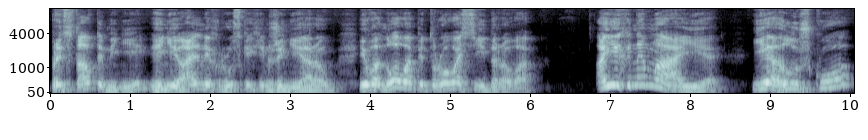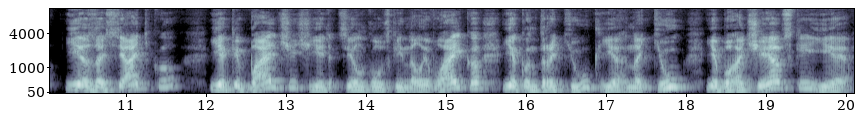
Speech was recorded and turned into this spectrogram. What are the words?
представте мені геніальних русських інженерів Іванова, Петрова, Сідорова. А їх немає. Є Глушко, є Засядько, є Кибальчич, є Ціолковський Наливайко, є Кондратюк, є Гнатюк, є Богачевський, є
